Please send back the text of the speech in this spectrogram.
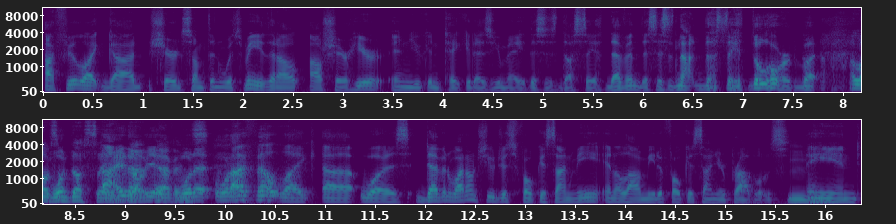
I feel like God shared something with me that I'll I'll share here, and you can take it as you may. This is thus saith Devin. This is not thus saith the Lord, but I love some what- thus saith I know, De- yeah. Devins. What I, what I felt like uh, was, Devin, why don't you just focus on me and allow me to focus on your problems? Mm. And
